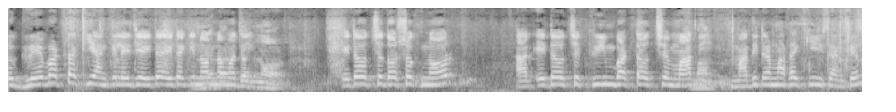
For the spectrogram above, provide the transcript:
তো গ্রেবারটা কি আঙ্কেল? এই যে এটা এটা কি নর না মাদি? নর। এটা হচ্ছে দর্শক নর আর এটা হচ্ছে ক্রিম বারটা হচ্ছে মাদি। মাদি। মাদিটার মাথায় কি আঙ্কেল?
